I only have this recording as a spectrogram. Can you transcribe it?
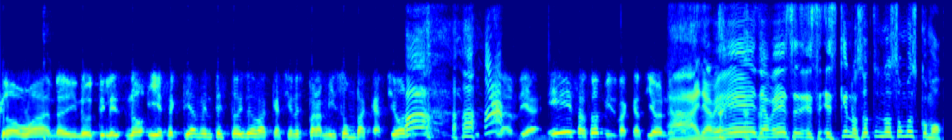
¿Cómo andan inútiles? No, y efectivamente estoy de vacaciones. Para mí son vacaciones. Islandia. Esas son mis vacaciones. Ah, ya ves, ya ves. Es, es que nosotros no somos como,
